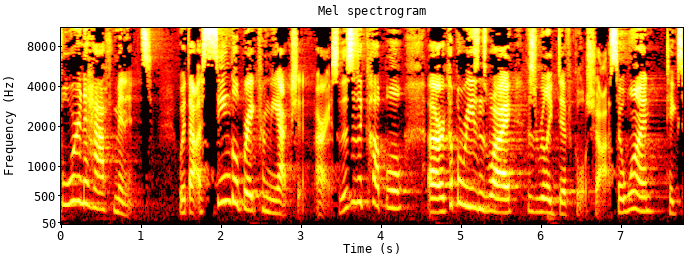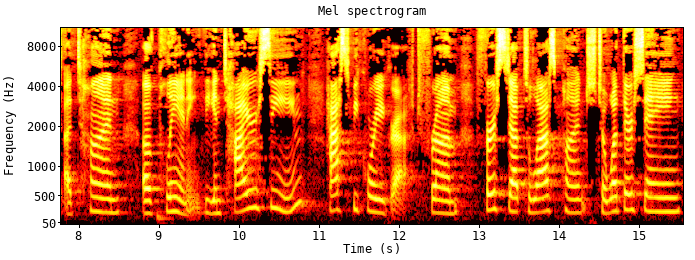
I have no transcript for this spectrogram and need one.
four and a half minutes without a single break from the action. All right, so this is a couple, uh, or a couple reasons why this is a really difficult shot. So one takes a ton of planning. The entire scene has to be choreographed from first step to last punch to what they're saying,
